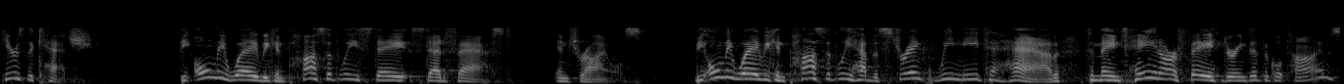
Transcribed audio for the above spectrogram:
Here's the catch the only way we can possibly stay steadfast in trials. The only way we can possibly have the strength we need to have to maintain our faith during difficult times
